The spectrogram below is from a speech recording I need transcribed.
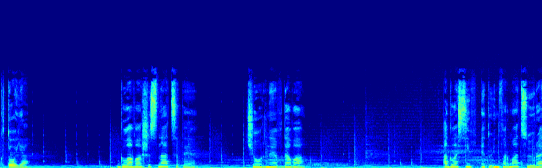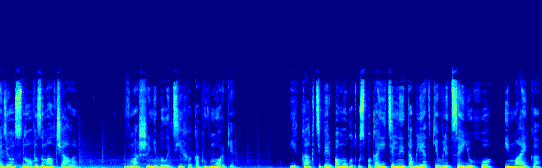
кто я? Глава 16. Черная вдова. Огласив эту информацию, радио снова замолчало. В машине было тихо, как в морге. И как теперь помогут успокоительные таблетки в лице Юхо и Майка?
